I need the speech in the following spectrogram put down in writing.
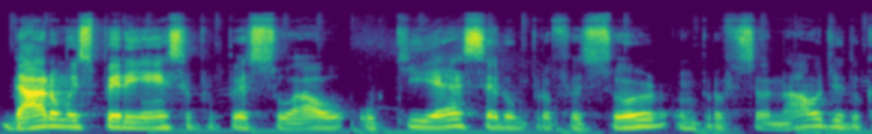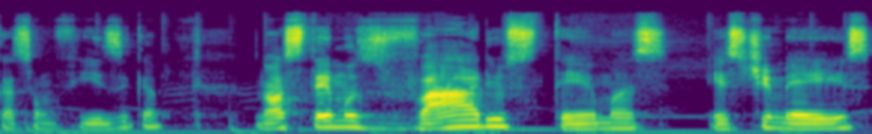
dar uma experiência para o pessoal o que é ser um professor, um profissional de educação física. Nós temos vários temas este mês.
